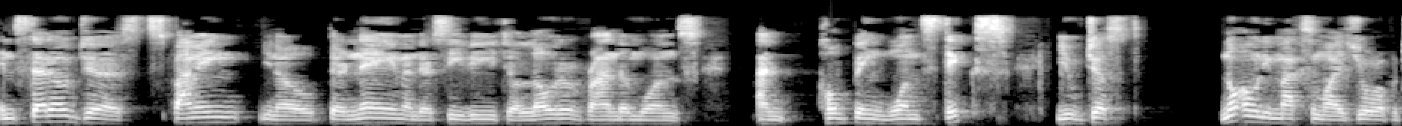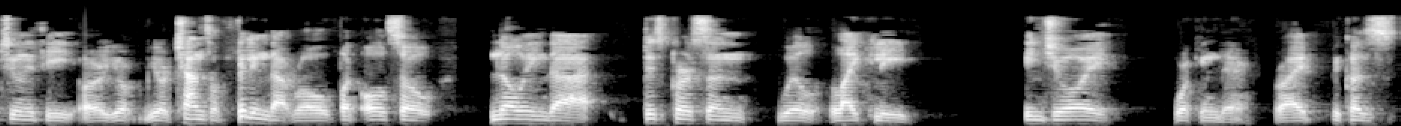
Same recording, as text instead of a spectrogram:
Instead of just spamming, you know, their name and their CV to a load of random ones and hoping one sticks, you've just not only maximize your opportunity or your your chance of filling that role, but also knowing that this person will likely enjoy working there, right? Because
